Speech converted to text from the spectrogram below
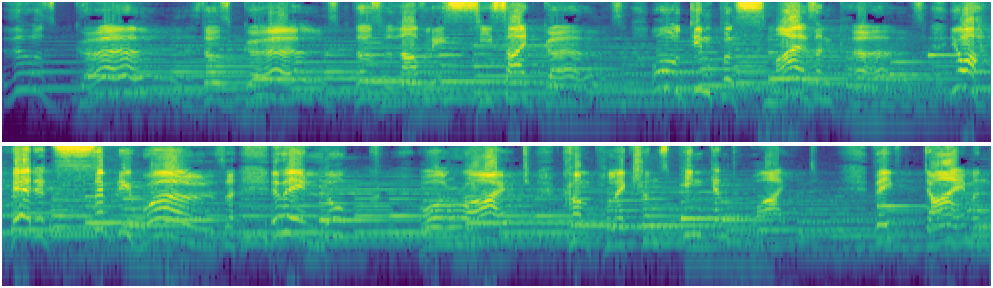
Those girls, those girls, those lovely seaside girls, all dimples, smiles, and curls. Your head, it simply whirls. They look alright, complexions pink and white. They've diamond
